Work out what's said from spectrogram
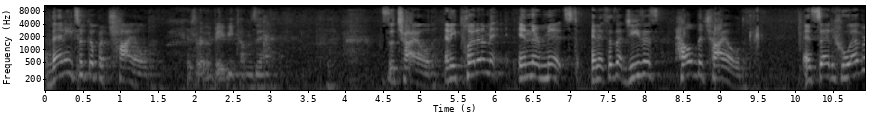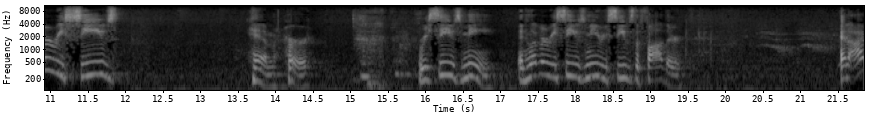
And then he took up a child. Here's where the baby comes in. It's a child, and he put him in their midst, and it says that Jesus held the child and said, Whoever receives him, her, receives me. And whoever receives me receives the Father. And I,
